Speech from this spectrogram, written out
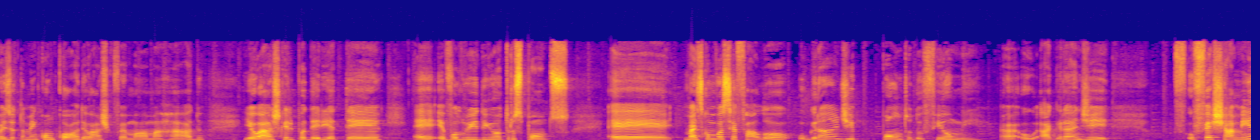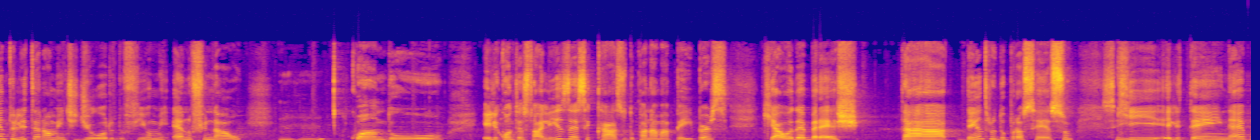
Mas eu também concordo, eu acho que foi mal amarrado e eu acho que ele poderia ter é, evoluído em outros pontos. É, mas como você falou, o grande ponto do filme, a, a grande o fechamento literalmente de ouro do filme é no final, quando ele contextualiza esse caso do Panama Papers, que a Odebrecht tá dentro do processo, Sim. que ele tem, né,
